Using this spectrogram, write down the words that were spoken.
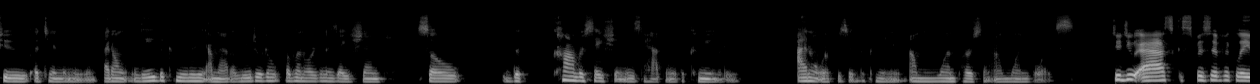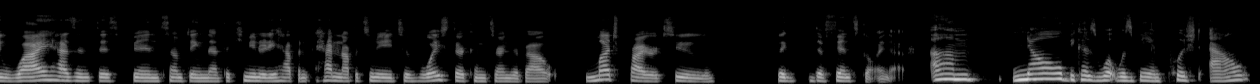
to attend a meeting. I don't lead the community. I'm not a leader of of an organization. So the conversation needs to happen with the community. I don't represent the community. I'm one person. I'm one voice. Did you ask specifically why hasn't this been something that the community happen, had an opportunity to voice their concerns about much prior to the the fence going up? Um, no, because what was being pushed out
